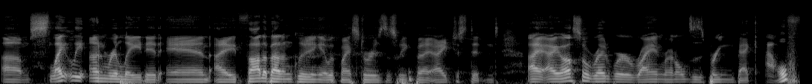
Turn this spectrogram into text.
Um, slightly unrelated, and I thought about including it with my stories this week, but I, I just didn't. I, I also read where Ryan Reynolds is bringing back Alf.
